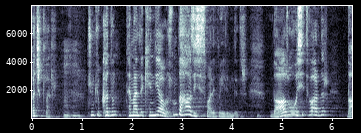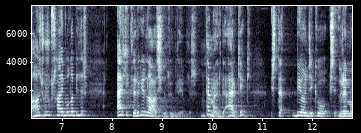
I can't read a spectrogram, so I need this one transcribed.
açıklar. Çünkü kadın temelde kendi yavrusunu daha az istismar etme eğilimindedir. Daha az oosit vardır. Daha az çocuk sahibi olabilir. Erkeklere göre daha şiddet uygulayabilir. Temelde erkek işte bir önceki o işte üreme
